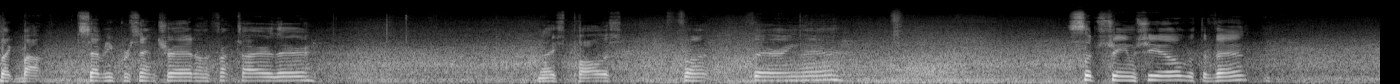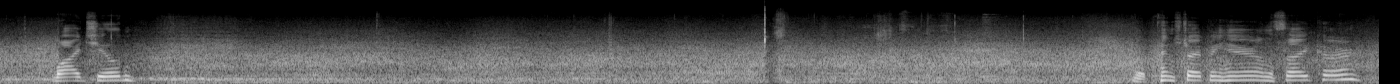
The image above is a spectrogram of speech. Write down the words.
It's like about 70% tread on the front tire there. Nice polished front fairing there. Slipstream shield with the vent. Wide shield. Little pinstriping here on the sidecar.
